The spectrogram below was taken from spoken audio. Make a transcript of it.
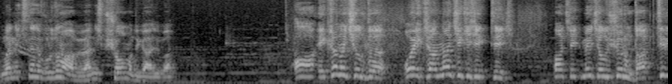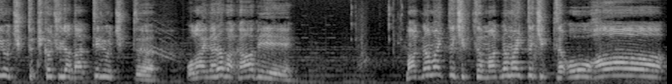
Bunların ikisine de vurdum abi ben. Hiçbir şey olmadı galiba. Aa ekran açıldı. O ekrandan çekecektik. Aa çekmeye çalışıyorum. Dactyrio çıktı. Pikachu'yla Dactyrio çıktı. Olaylara bak abi. Magnemite de çıktı. Magnemite de çıktı. Oha.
